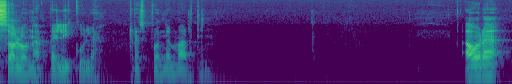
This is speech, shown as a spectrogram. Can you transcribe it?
solo una película, responde Martin. Ahora,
